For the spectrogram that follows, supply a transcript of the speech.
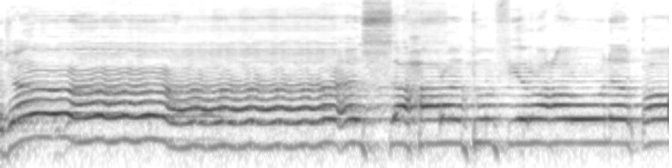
وجاء السحرة فرعون قالوا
